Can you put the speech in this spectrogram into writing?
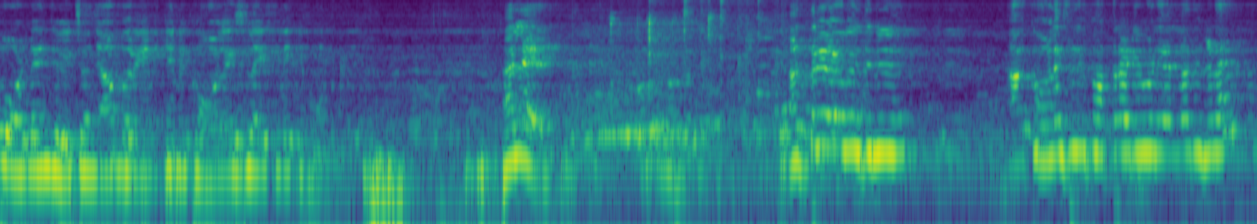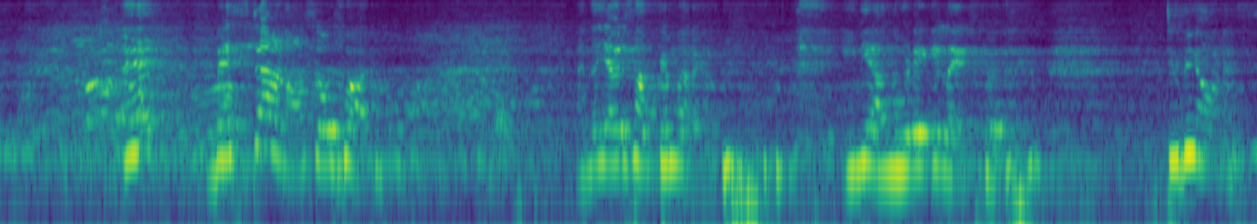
പോകണ്ടേന്ന് ചോദിച്ചാൽ ഞാൻ പറയും എനിക്ക് എന്റെ കോളേജ് ലൈഫിലേക്ക് പോകണം അല്ലേ? അത്രയുള്ളൂ ഇതിന്. ആ കോളേജ് ലൈഫ് അത്ര അടിപൊളിയല്ല നിങ്ങളെ? ഏ? ബെസ്റ്റ് ആണോ സോഫാർ എന്നാ ഞാൻ ഒരു സത്യം പറയാം. ഇനി അങ്ങോട്ടേക്ക് life to be honest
